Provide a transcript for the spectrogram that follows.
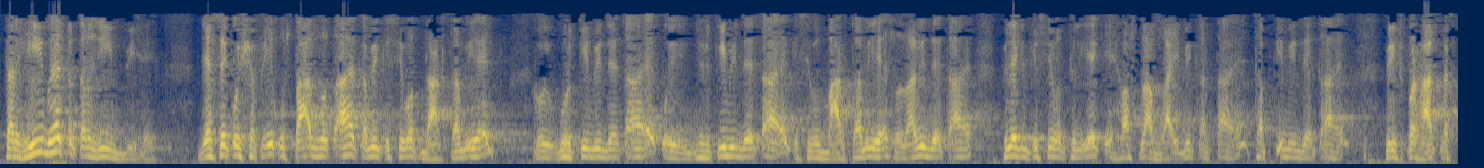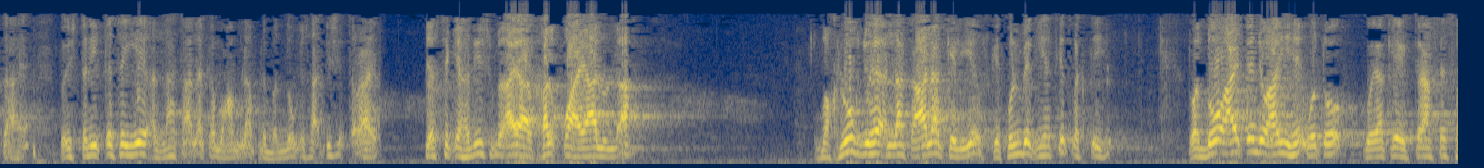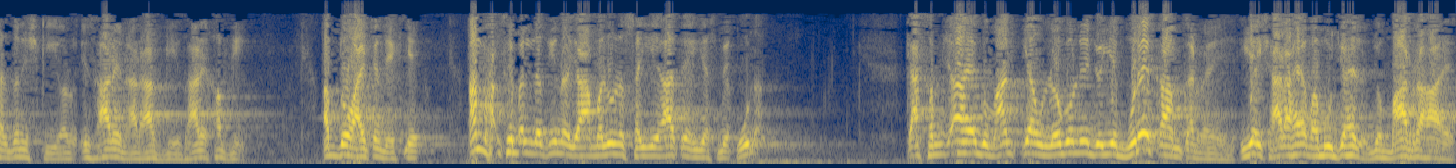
ترغیب ہے تو ترغیب بھی ہے۔ جیسے کوئی شفیق استاد ہوتا ہے، کبھی کسی وقت ڈانٹتا بھی ہے، کوئی گڑکی بھی دیتا ہے، کوئی جھڑکی بھی دیتا ہے، کسی وقت مارتا بھی ہے، سزا بھی دیتا ہے۔ پھر لیکن کسی وقت پھر یہ کہ حوصلہ افزائی بھی کرتا ہے، تھپکی بھی دیتا ہے، پیٹھ پر ہاتھ رکھتا ہے۔ تو اس طریقے سے یہ اللہ تعالیٰ کا معاملہ اپنے بندوں کے ساتھ اسی طرح ہے۔ جیسے کہ حدیث میں آیا، خلق و عیال اللہ۔ مخلوق جو ہے اللہ تعالیٰ کے لیے اس کے کنبے کی حیثیت رکھتی ہے۔ تو دو آیتیں جو آئی ہیں وہ تو گویا کہ ایک طرح سے سردنش کی اور اظہار ناراضگی، اظہار خفگی اب دو آیتیں دیکھیے۔ ام حسب الزین یا ملون سیاحت یسب کیا سمجھا ہے، گمان کیا ان لوگوں نے جو یہ برے کام کر رہے ہیں؟ یہ اشارہ ہے ابو جہل جو مار رہا ہے۔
